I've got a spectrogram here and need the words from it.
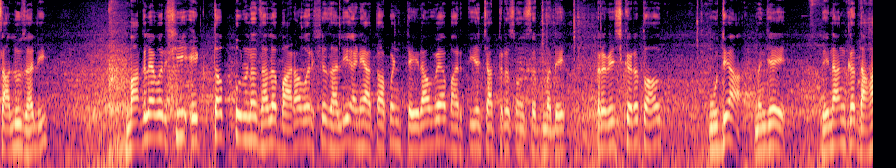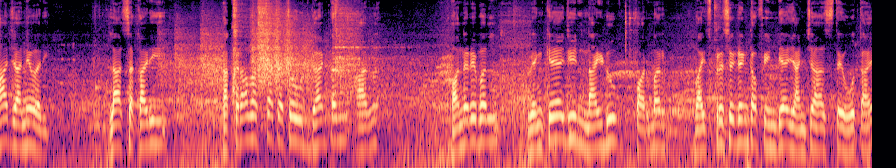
चालू झाली. मागल्या वर्षी एक तप पूर्ण झालं बारा वर्ष झाली आणि आता आपण तेराव्या भारतीय छात्र संसदमध्ये प्रवेश करत आहोत. उद्या म्हणजे दिनांक दहा जानेवारीला सकाळी अकरा वाजता त्याचं उद्घाटन our honourable Venkaiahji Naidu former vice president of India यांच्या हस्ते होत आहे.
